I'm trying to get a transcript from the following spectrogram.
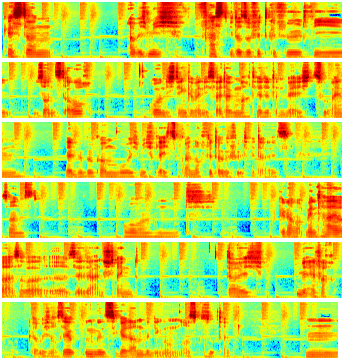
Gestern habe ich mich fast wieder so fit gefühlt wie sonst auch. Und ich denke, wenn ich es weitergemacht hätte, dann wäre ich zu einem Level gekommen, wo ich mich vielleicht sogar noch fitter gefühlt hätte als sonst. Und genau, mental war es aber äh, sehr, sehr anstrengend, da ich mir einfach, glaube ich, auch sehr ungünstige Rahmenbedingungen ausgesucht habe. Hm,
